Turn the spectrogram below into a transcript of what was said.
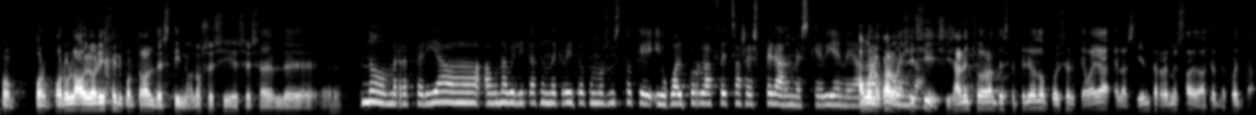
por, por, un lado el origen y por otro lado el destino. No sé si es ese el de... Eh. No, me refería a una habilitación de crédito que hemos visto que igual por la fecha se espera al mes que viene. ah, bueno, claro, sí, sí. Si se han hecho durante este periodo, puede ser que vaya en la siguiente remesa de dación de cuenta.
